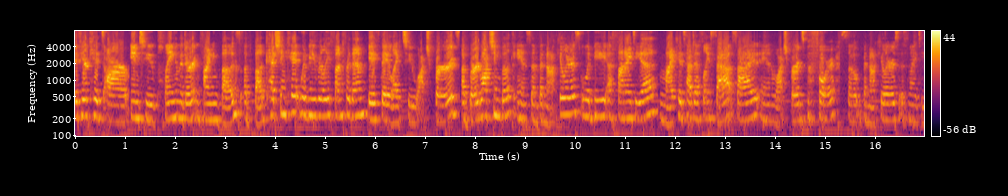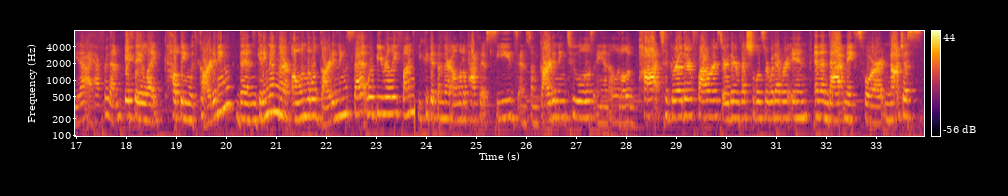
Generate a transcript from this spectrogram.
If your kids are into playing in the dirt and finding bugs, a bug catching kit would be really fun for them. If they like to watch birds, a bird watching book and some binoculars would be a fun idea. My kids have definitely sat outside and watched birds before, so binoculars is an idea I have for them. If they like helping with gardening, then getting them their own little gardening set would be really fun. You could get them their own little packet of seeds and some some gardening tools and a little pot to grow their flowers or their vegetables or whatever in. And then that makes for not just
